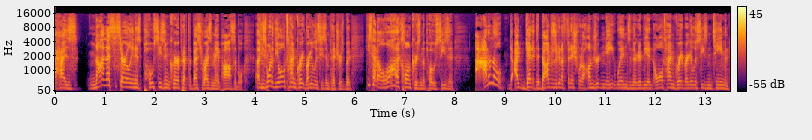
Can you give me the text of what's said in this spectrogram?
has not necessarily in his postseason career put up the best resume possible. Uh, he's one of the all-time great regular season pitchers, but he's had a lot of clunkers in the postseason. I don't know. I get it. The Dodgers are going to finish with 108 wins, and they're going to be an all-time great regular season team, and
